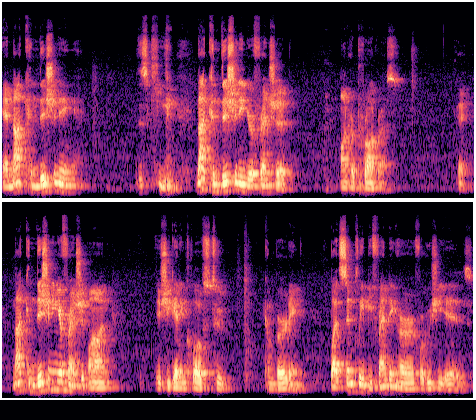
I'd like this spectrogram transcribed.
and not conditioning. This is key. Not conditioning your friendship on her progress. Okay, not conditioning your friendship on is she getting close to converting, but simply befriending her for who she is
